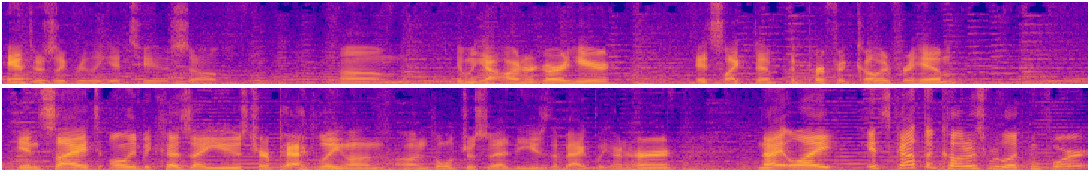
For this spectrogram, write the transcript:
Panthers look really good too. So, um, then we got Honor Guard here. It's like the, the perfect color for him. Insight, only because I used her back bling on, on Vulture, so I had to use the back bling on her. Nightlight, it's got the colors we're looking for.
